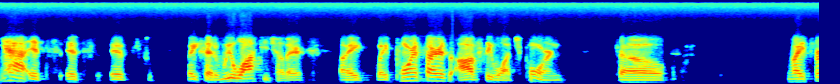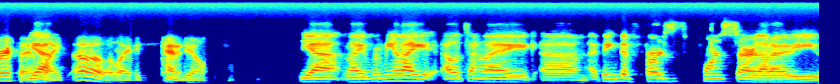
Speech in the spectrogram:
yeah, it's it's it's like I said, we watch each other. Like like porn stars obviously watch porn, so vice versa. It's like oh, like kind of deal. Yeah, like for me, like all the time, like um, I think the first porn star that I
